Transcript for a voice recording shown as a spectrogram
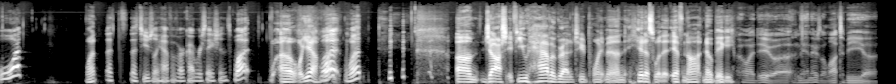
What? What? That's that's usually half of our conversations. What? Oh yeah. What? What? um, Josh, if you have a gratitude point, man, hit us with it. If not, no biggie. Oh, I do. Uh, man, there's a lot to be uh,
